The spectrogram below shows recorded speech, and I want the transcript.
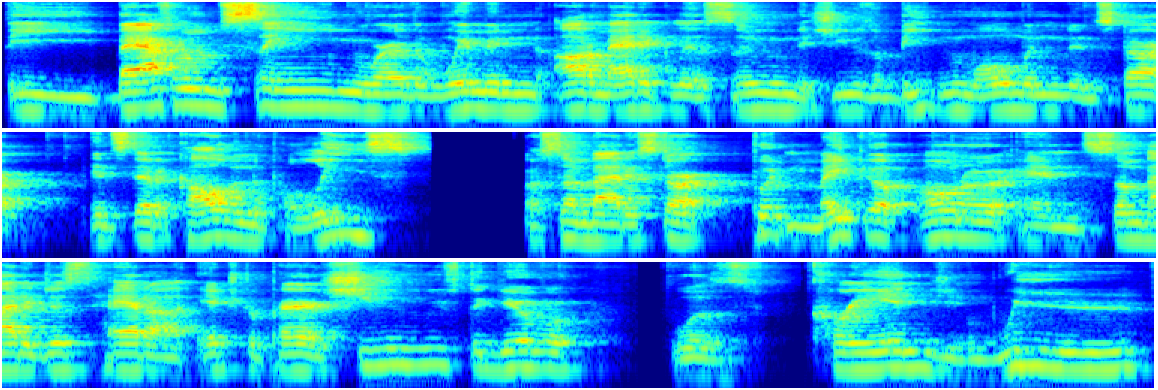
The bathroom scene where the women automatically assume that she was a beaten woman and start instead of calling the police or somebody start putting makeup on her and somebody just had an extra pair of shoes to give her was cringe and weird,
